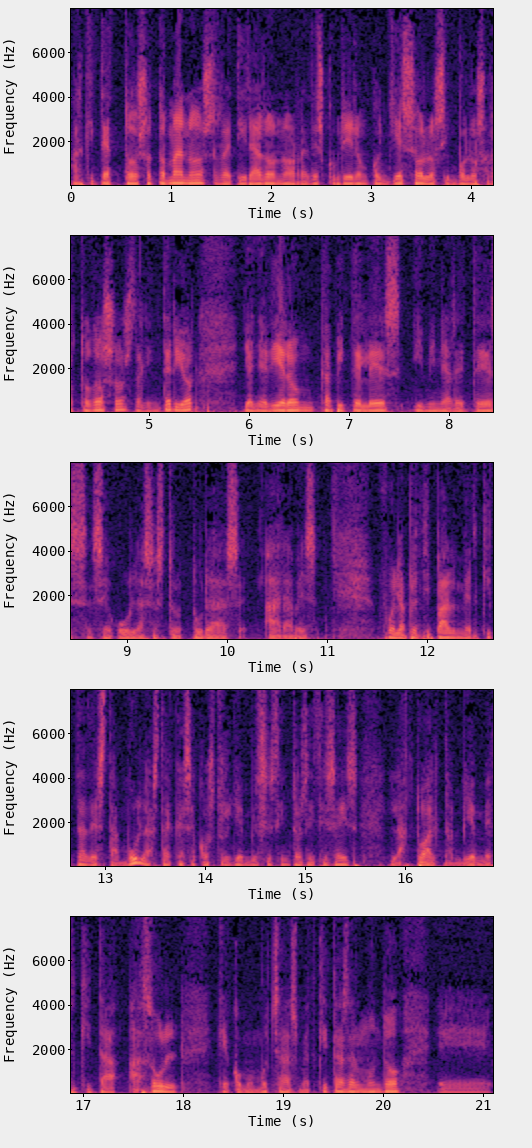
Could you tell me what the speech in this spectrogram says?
Arquitectos otomanos retiraron o redescubrieron con yeso los símbolos ortodoxos del interior y añadieron capiteles y minaretes según las estructuras árabes. Fue la principal mezquita de Estambul hasta que se construyó en 1616 la actual también mezquita azul, que como muchas mezquitas del mundo eh,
